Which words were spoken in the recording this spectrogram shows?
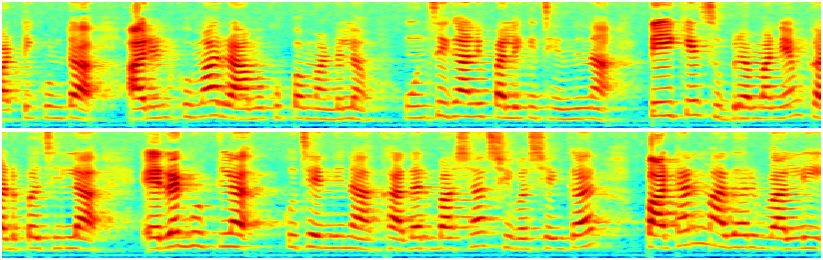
వట్టికుంట అరుణ్ కుమార్ రామకుప్ప మండలం ఉంసిగానిపల్లికి చెందిన టీకే సుబ్రహ్మణ్యం కడప జిల్లా ఎర్రగుట్లకు చెందిన ఖదర్ బాషా శివశంకర్ పఠాన్ మదర్ వల్లి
